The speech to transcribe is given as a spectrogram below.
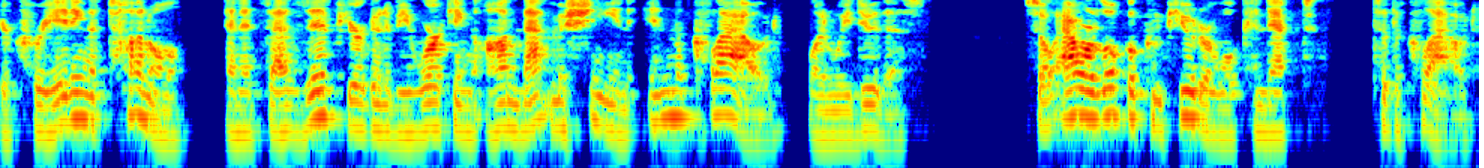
you're creating a tunnel and it's as if you're going to be working on that machine in the cloud when we do this. So our local computer will connect to the cloud.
